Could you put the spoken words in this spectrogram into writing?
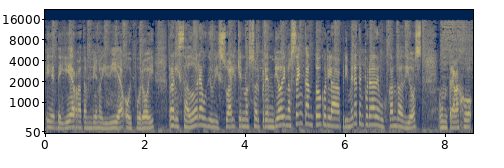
eh, de guerra también hoy día, hoy por hoy, realizador audiovisual que nos sorprendió y nos encantó con la primera temporada de Buscando a Dios, un trabajo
